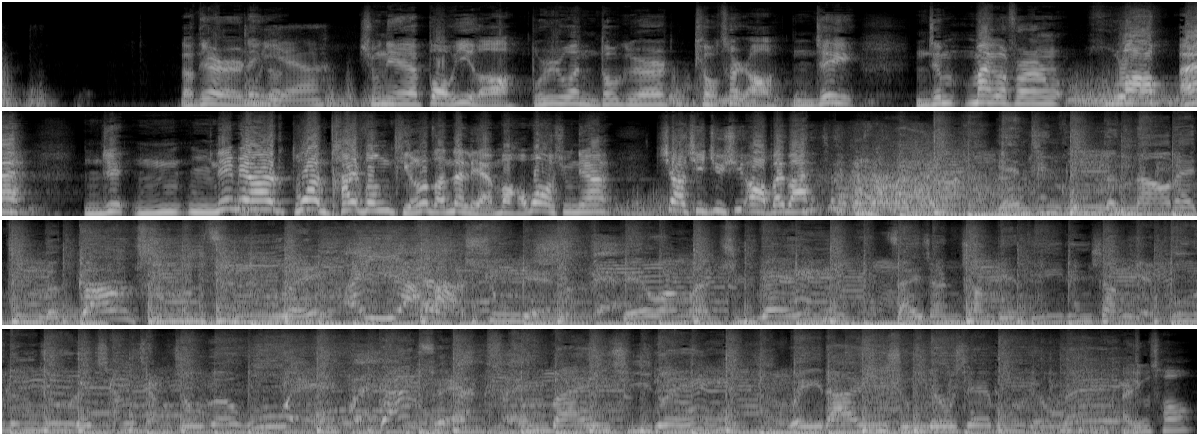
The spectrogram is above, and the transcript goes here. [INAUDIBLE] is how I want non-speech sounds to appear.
老弟儿，那个兄弟，不好意思啊，不是说你豆哥挑刺儿啊，你这你这麦克风呼啦，哎，你这你你那边多少台风停了，咱再连吧，好不好，兄弟？下期继续啊，拜拜。眼睛红了，脑袋痛了，刚出滋味。哎呀，兄弟，别忘了举杯，再战场遍地顶上也不能讲究个无畏，干脆红白一起对，伟大英雄流血不流泪。哎呦操！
